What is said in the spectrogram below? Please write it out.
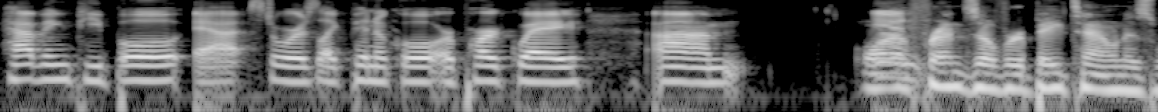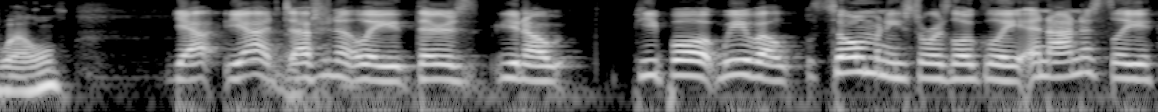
having people at stores like pinnacle or parkway um, Or our friends over at Baytown as well. yeah, yeah, definitely. There's, you know, people, we have a, so many stores locally. And honestly,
